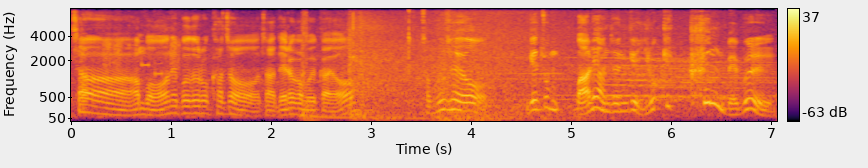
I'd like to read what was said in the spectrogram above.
자 한번 해보도록 하죠. 자 내려가 볼까요 자 보세요. 이게 좀 말이 안 되는 게 이렇게 큰 맵을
